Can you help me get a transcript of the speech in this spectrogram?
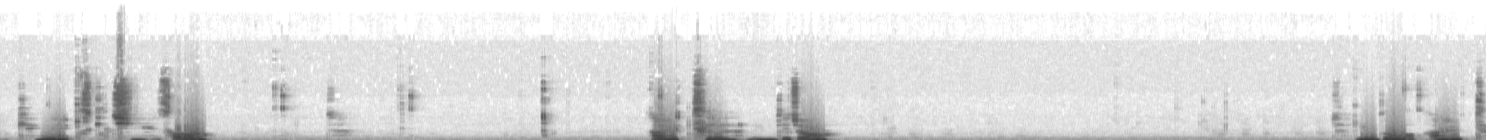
이렇게 스케치해서. Alt 되죠. 여기도 Alt.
